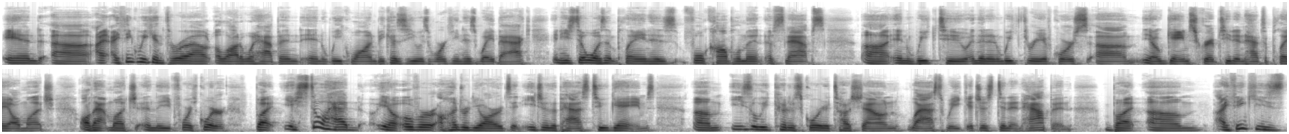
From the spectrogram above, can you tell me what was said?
And uh, I, I, think we can throw out a lot of what happened in week one because he was working his way back and he still wasn't playing his full complement of snaps uh, in week two. And then in week three, of course, um, you know, game script, he didn't have to play all much, all that much in the fourth quarter, but he still had, you know, over 100 yards in each of the past two games um, easily could have scored a touchdown last week. It just didn't happen. But um, I think he's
